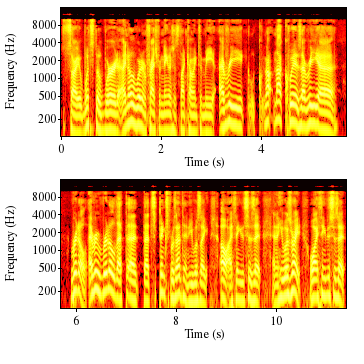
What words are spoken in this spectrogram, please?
sorry what's the word I know the word in French but in English it's not coming to me every not not quiz every uh riddle every riddle that uh, that Sphinx presented he was like oh I think this is it. And he was right. Oh I think this is it.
